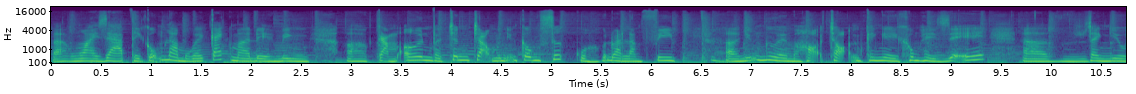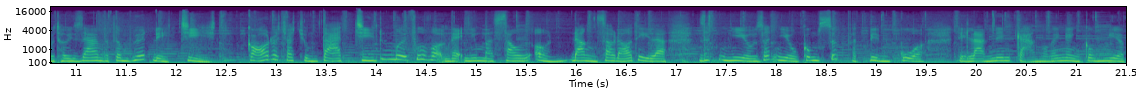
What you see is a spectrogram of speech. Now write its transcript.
Và ngoài dạp thì cũng là một cái cách mà để mình uh, cảm ơn và trân trọng với những công sức của đoàn làm phim. Uh, những người mà họ chọn cái nghề không hề dễ uh, dành nhiều thời gian và tâm huyết để chỉ có được cho chúng ta 90 phút vọn vẹn nhưng mà sau ở đằng sau đó thì là rất nhiều rất nhiều công sức và tiền của để làm nên cả một cái ngành công nghiệp.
